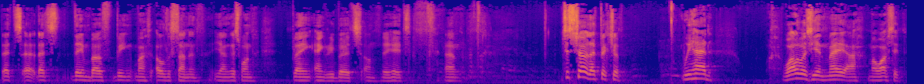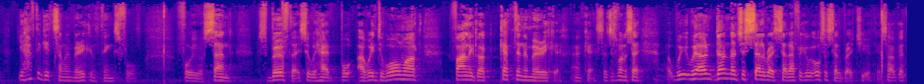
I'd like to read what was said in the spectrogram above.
that's, uh, that's them both being my oldest son and youngest one playing Angry Birds on their heads. Um, just show that picture. We had, while I was here in May, uh, my wife said, You have to get some American things for, for your son's birthday. So we had, I went to Walmart, finally got Captain America. Okay, so I just want to say, we, we don't not just celebrate South Africa, we also celebrate you. Okay, so I've got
